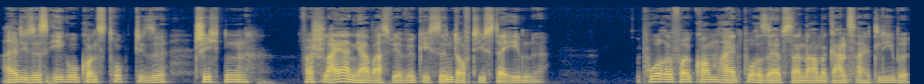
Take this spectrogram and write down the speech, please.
All dieses Ego-Konstrukt, diese Schichten verschleiern ja, was wir wirklich sind auf tiefster Ebene. Pure Vollkommenheit, pure Selbstannahme, Ganzheit, Liebe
